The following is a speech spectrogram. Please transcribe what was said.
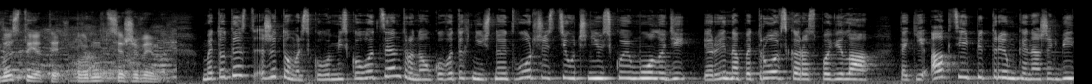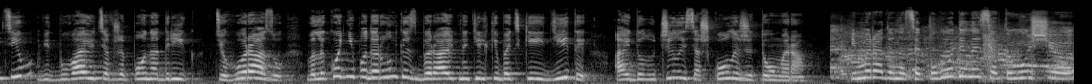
вистояти, повернутися живими. Методист Житомирського міського центру науково-технічної творчості учнівської молоді Ірина Петровська розповіла, такі акції підтримки наших бійців відбуваються вже понад рік. Цього разу великодні подарунки збирають не тільки батьки і діти, а й долучилися школи Житомира. І ми радо на це погодилися, тому що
